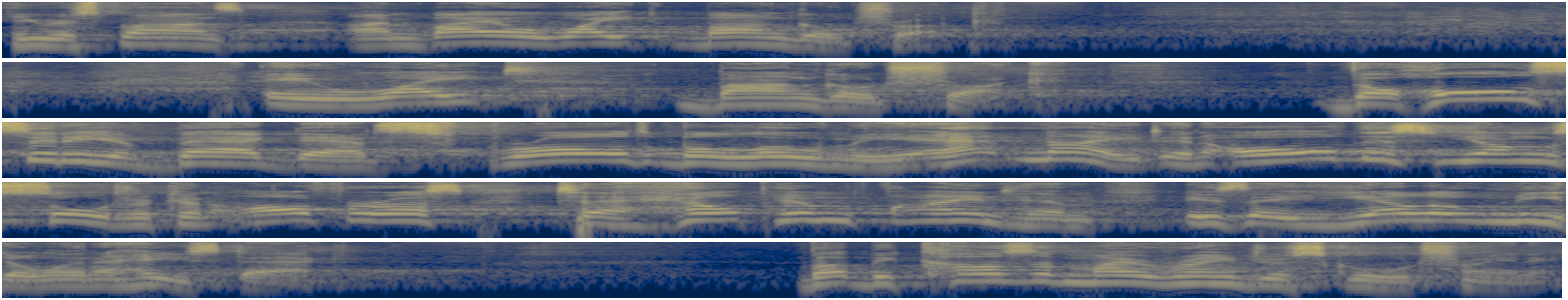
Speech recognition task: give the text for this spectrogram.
He responds, I'm by a white bongo truck. a white bongo truck. The whole city of Baghdad sprawled below me at night, and all this young soldier can offer us to help him find him is a yellow needle in a haystack. But because of my ranger school training,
